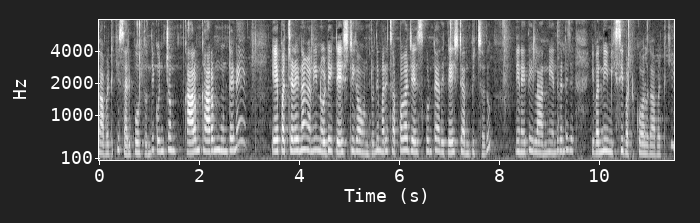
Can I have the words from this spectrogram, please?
కాబట్టి సరిపోతుంది. కొంచెం కారం కారం ఉంటేనే ఏ పచ్చడైనా కానీ నోటి టేస్టీగా ఉంటుంది. మరి చప్పగా చేసుకుంటే అది టేస్ట్ అనిపించదు. నేనైతే ఇలా అన్నీ ఎందుకంటే ఇవన్నీ మిక్సీ పట్టుకోవాలి కాబట్టి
